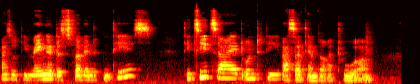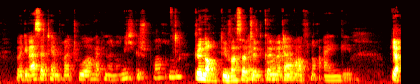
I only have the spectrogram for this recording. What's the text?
Also die Menge des verwendeten Tees, die Ziehzeit und die Wassertemperatur. Über die Wassertemperatur hatten wir noch nicht gesprochen. Genau, die Wassertemperatur. Vielleicht können wir darauf noch eingehen. Ja,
